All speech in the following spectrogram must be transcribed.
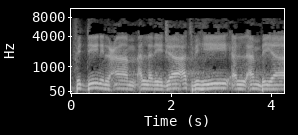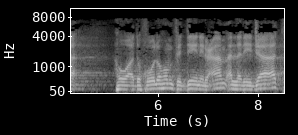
في الدين العام الذي جاءت به الأنبياء. هو دخولهم في الدين العام الذي جاءت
